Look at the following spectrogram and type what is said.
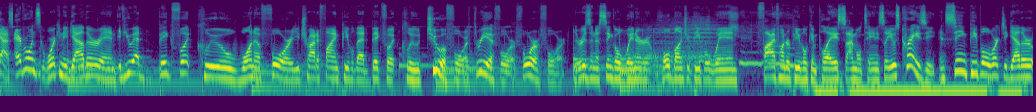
Yes, everyone's working together, and if you had Bigfoot clue one of four, you try to find people that Bigfoot clue two of four, three of four, four of four. There isn't a single winner, a whole bunch of people win. 500 people can play simultaneously. It was crazy. And seeing people work together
